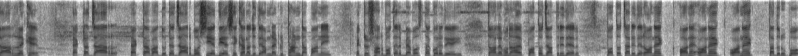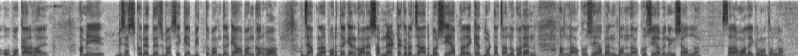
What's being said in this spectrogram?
জার রেখে, একটা জার, একটা বা দুটো জার বসিয়ে দিয়ে সেখানে যদি আমরা একটু ঠান্ডা পানি, একটু শরবতের ব্যবস্থা করে দিই, তাহলে মনে হয় পথযাত্রীদের, পথচারীদের অনেক অনেক অনেক অনেক তাদের উপ, উপকার হয়। আমি বিশেষ করে দেশবাসীকে, বিত্তবানদেরকে আহ্বান করব যে আপনারা প্রত্যেকের ঘরের সামনে একটা করে জার বসিয়ে আপনার এই খেদমোটা চালু করেন। আল্লাহ খুশি হবেন, বান্দাও খুশি হবেন ইনশাআল্লাহ। সালামু আলাইকুম রহমতুল্লাহ।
